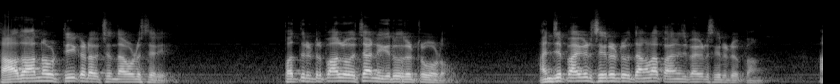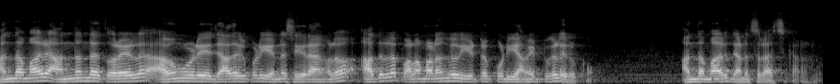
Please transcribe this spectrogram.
சாதாரண ஒரு டீ கடை வச்சுருந்தா கூட சரி. பத்து லிட்டர் பால் வச்சா இன்றைக்கி இருபது லிட்டர் ஓடும். அஞ்சு பாக்கெட் சிகரெட் விற்றாங்களா பதினஞ்சு பாக்கெட் சிகரெட் விற்பாங்க அந்த மாதிரி அந்தந்த துறையில் அவங்களுடைய ஜாதகப்படி என்ன செய்கிறாங்களோ அதில் பல மடங்கள் ஈட்டக்கூடிய அமைப்புகள் இருக்கும். அந்த மாதிரி தனுசு ராசிக்காரர்கள்.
